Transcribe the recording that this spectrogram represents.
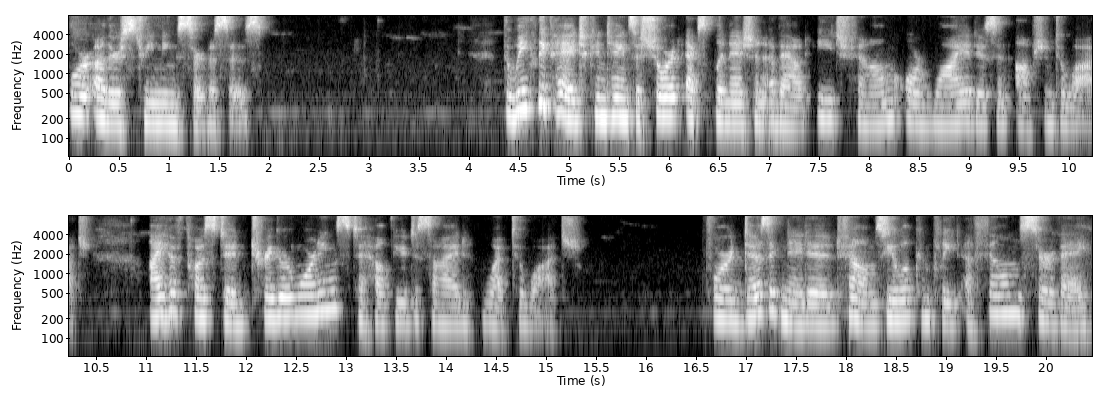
or other streaming services. The weekly page contains a short explanation about each film or why it is an option to watch. I have posted trigger warnings to help you decide what to watch. For designated films, you will complete a film survey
